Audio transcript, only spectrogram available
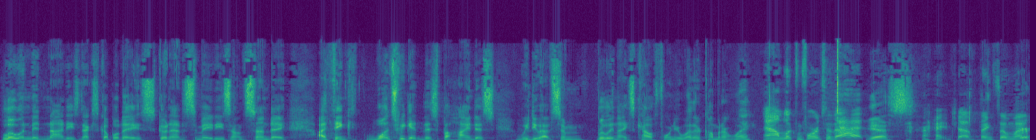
low and mid 90s next couple days, go down to some 80s on Sunday. I think once we get this behind us, we do have some really nice California weather coming our way. Yeah, I'm looking forward to that. Yes. All right, Jeff, thanks so much. Sure.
